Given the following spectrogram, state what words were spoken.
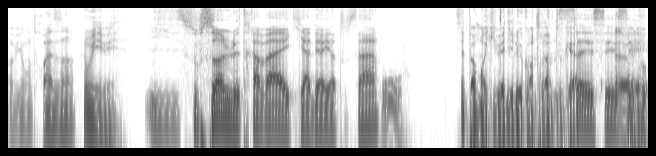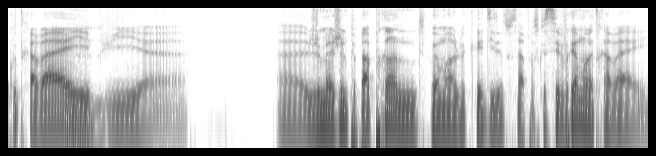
environ trois ans, Oui, oui. ils soupçonnent le travail qu'il y a derrière tout ça. C'est pas moi qui lui ai dit le contraire en tout cas. C'est Ouais. beaucoup de travail et Mhm. puis euh, euh, je, mais je ne peux pas prendre vraiment le crédit de tout ça parce que c'est vraiment un travail,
